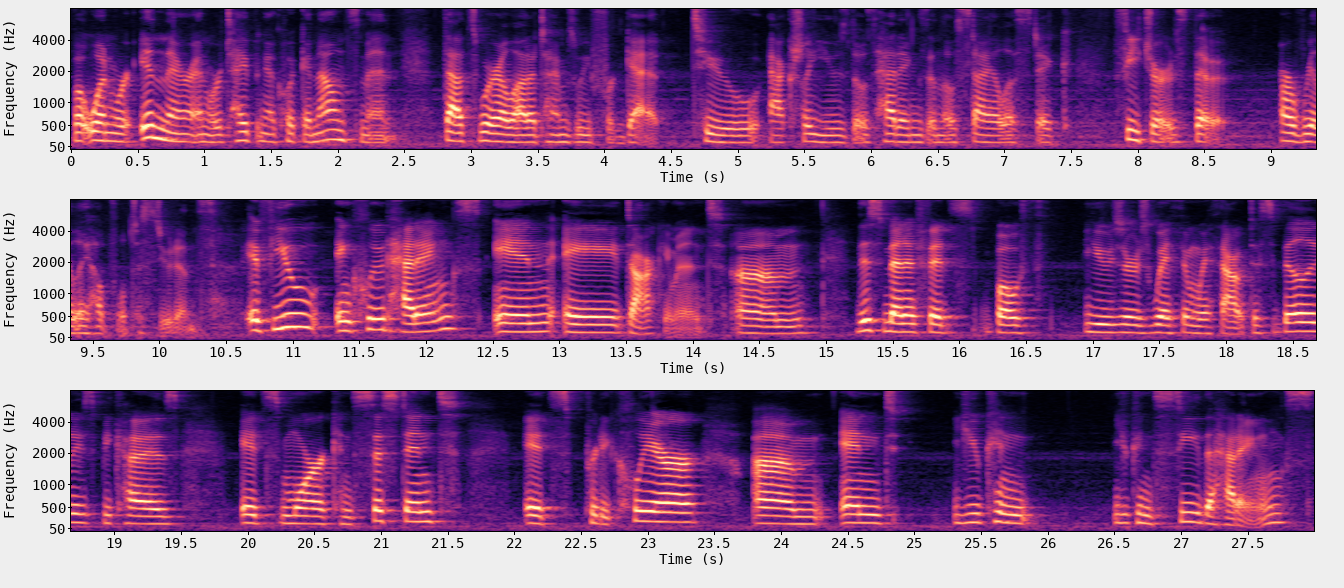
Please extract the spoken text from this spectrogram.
But when we're in there and we're typing a quick announcement, that's where a lot of times we forget to actually use those headings and those stylistic features that are really helpful to students. If you include headings in a document, um, this benefits both users with and without disabilities because it's more consistent, it's pretty clear, um, and you can you can see the headings,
